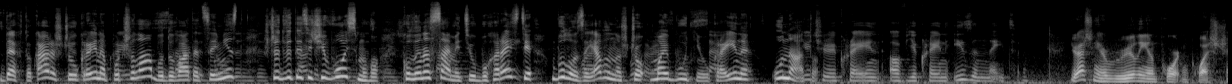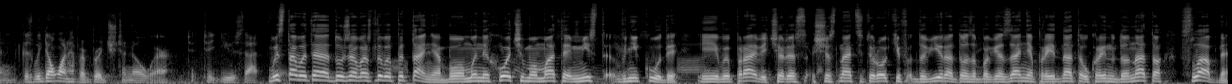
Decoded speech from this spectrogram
Дехто каже, що Україна почала будувати цей міст ще 2008-го, коли на саміті у Бухаресті було заявлено, що майбутнє України у НАТО. Future Ukraine of Ukraine is in NATO. You're asking a really important question because we don't want to have a bridge to nowhere, to, to use that. Ви ставите дуже важливе питання, бо ми не хочемо мати міст в нікуди. І ви праві, через 16 років довіра до зобов'язання приєднати Україну до НАТО слабне.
